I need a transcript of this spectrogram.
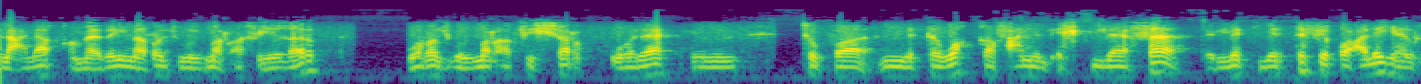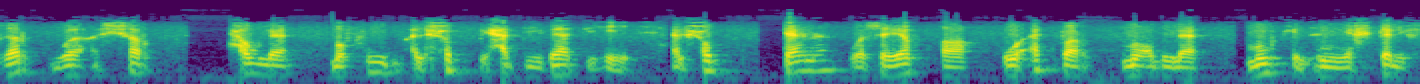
العلاقة ما بين الرجل والمرأة في الغرب ورجل المرأة في الشرق ولكن سوف نتوقف عن الاختلافات التي يتفق عليها الغرب والشرق حول مفهوم الحب بحد ذاته. الحب كان وسيبقى هو أكبر معضلة ممكن أن يختلف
